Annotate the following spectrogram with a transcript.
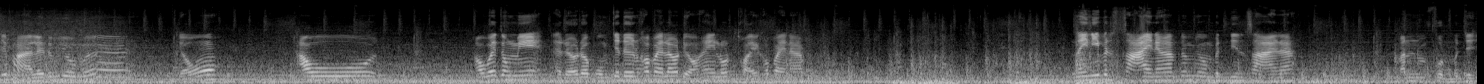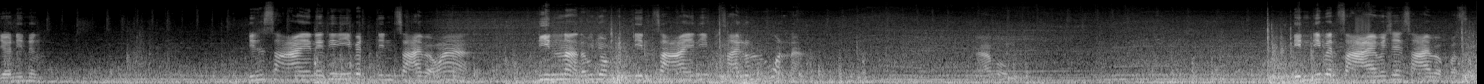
ชิบหายเลยท่านผู้ชมเอ้ยเดี๋ยวเอา เอาไว้ตรงนี้ เดี๋ยวเดี๋ยวผมจะเดินเข้าไปแล้วเดี๋ยวให้รถถอยเข้าไปนะครับ ในนี้เป็นทรายนะครับท่านผู้ชมเป็นดินทรายนะ มันฝุ่นมันจะเยอะนิดนึง ดินทรายในที่นี้เป็นดินทรายแบบว่า ดินน่ะท่านผู้ชมเป็นดินทรายที่เป็นทรายล้วนๆน่ะนะครับผม ดินที่เป็นทรายไม่ใช่ทรายแบบผสม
